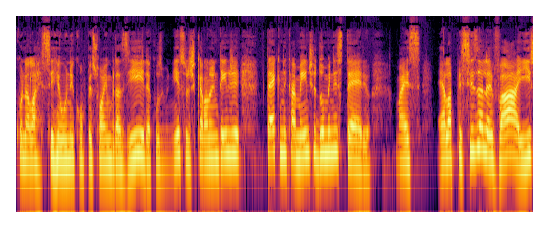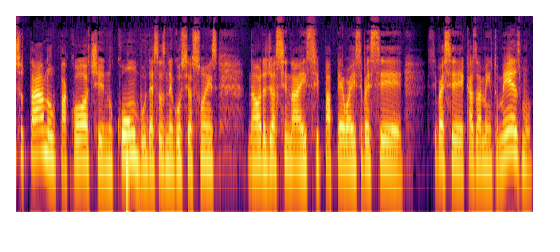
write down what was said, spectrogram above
quando ela se reúne com o pessoal em Brasília, com os ministros, de que ela não entende tecnicamente do ministério, mas ela precisa levar, e isso está no pacote, no combo dessas negociações, na hora de assinar esse papel aí, se vai ser, se vai ser casamento mesmo,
